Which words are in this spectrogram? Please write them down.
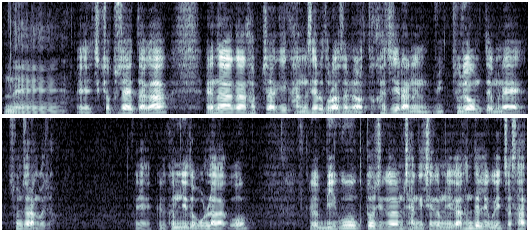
네. 예, 직접 투자했다가 엔화가 갑자기 강세로 돌아서면 어떡하지라는 위- 두려움 때문에 손절한 거죠. 예, 그 금리도 올라가고 그리고 미국도 지금 장기채 금리가 흔들리고 있죠. 4,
